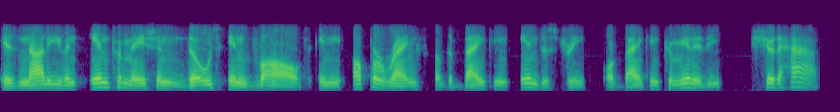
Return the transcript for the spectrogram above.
is not even information those involved in the upper ranks of the banking industry or banking community should have.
